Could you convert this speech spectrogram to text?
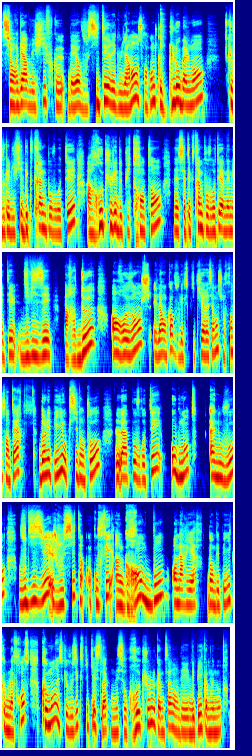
Si on regarde les chiffres que d'ailleurs vous citez régulièrement, on se rend compte que globalement, ce que vous qualifiez d'extrême pauvreté a reculé depuis 30 ans. Cette extrême pauvreté a même été divisée par deux. En revanche, et là encore, vous l'expliquiez récemment sur France Inter, dans les pays occidentaux, la pauvreté augmente à nouveau. Vous disiez, je vous cite, qu'on fait un grand bond en arrière dans des pays comme la France. Comment est-ce que vous expliquez cela, qu'on est sur recul comme ça dans des, pays comme le nôtre?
